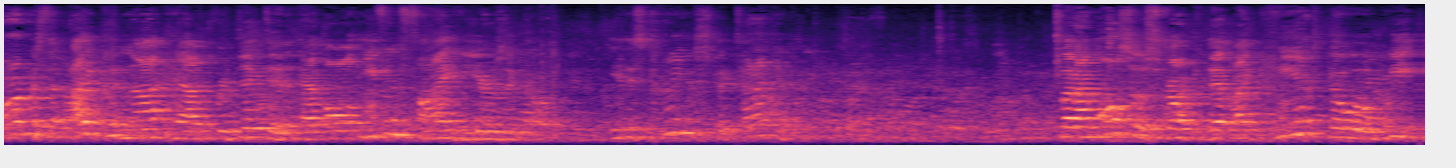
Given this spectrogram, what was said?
Progress that I could not have predicted at all, even five years ago. It is kind of spectacular. But I'm also struck that I can't go a week,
